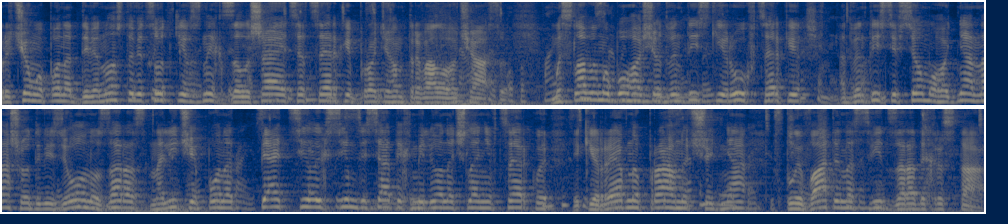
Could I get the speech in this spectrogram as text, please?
Причому понад 90% з них залишається в церкві протягом тривалого часу. Ми славимо Бога, що адвентистський рух в церкві адвентистів сьомого дня нашого дивізіону зараз налічує понад 5,7 мільйона членів церкви, які ревно прагнуть щодня впливати на світ заради Христа.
